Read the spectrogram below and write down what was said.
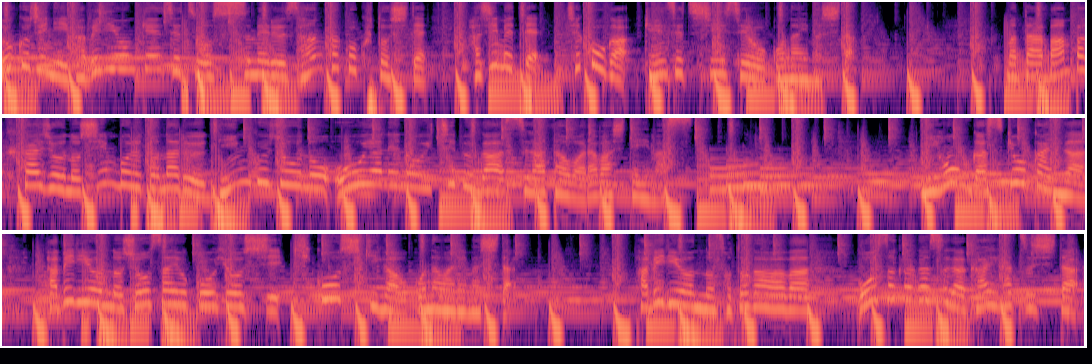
独自にパビリオン建設を進める3カ国として初めてチェコが建設申請を行いました。また万博会場のシンボルとなるリング状の大屋根の一部が姿を現しています。日本ガス協会がパビリオンの詳細を公表し起工式が行われました。パビリオンの外側は大阪ガスが開発した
